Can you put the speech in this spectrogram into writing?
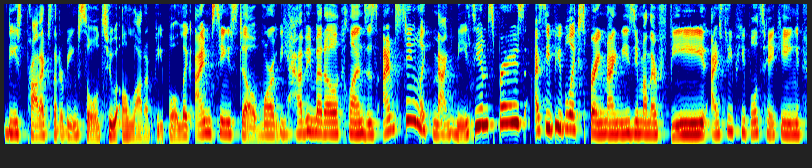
these products that are being sold to a lot of people. Like, I'm seeing still more of the heavy metal cleanses. I'm seeing like magnesium sprays. I see people like spraying magnesium on their feet. I see people taking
